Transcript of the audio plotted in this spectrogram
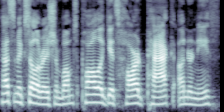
had some acceleration bumps. Pala gets hard pack underneath.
